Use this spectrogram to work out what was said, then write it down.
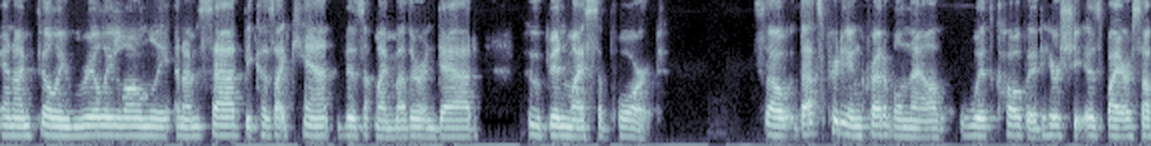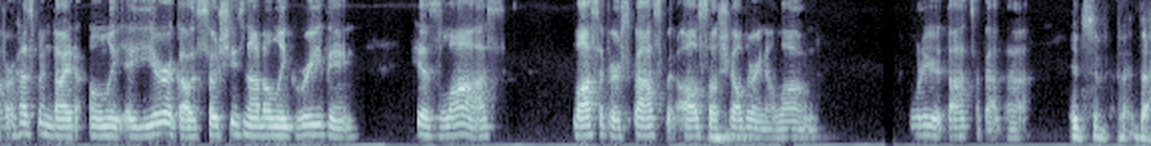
And I'm feeling really lonely, and I'm sad because I can't visit my mother and dad who've been my support. So that's pretty incredible now with COVID. Here she is by herself. Her husband died only a year ago. So she's not only grieving his loss, loss of her spouse, but also mm-hmm. sheltering alone. What are your thoughts about that? It's uh, the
